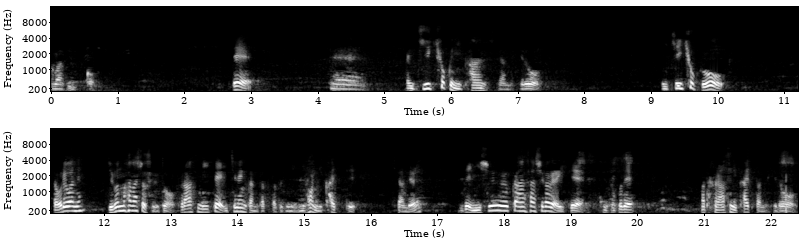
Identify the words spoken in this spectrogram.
まず一個。で、えー、一時帰国に関してなんだけど、一時帰国を、俺はね、自分の話をすると、フランスにいて1年間経った時に日本に帰ってきたんだよね。で、2週間、3週間ぐらいいて、そこで、またフランスに帰ったんだけど、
